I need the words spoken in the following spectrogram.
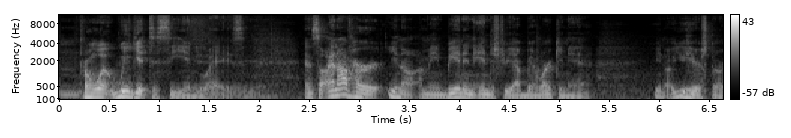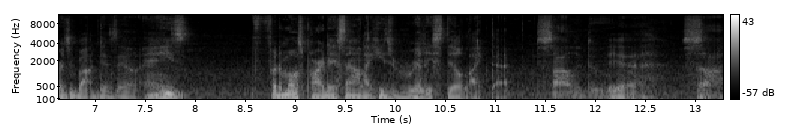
mm. from what we get to see, anyways. And so, and I've heard, you know, I mean, being in the industry I've been working in, you know, you hear stories about Denzel, and he's, for the most part, they sound like he's really still like that. Solid dude. Yeah. Solid.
